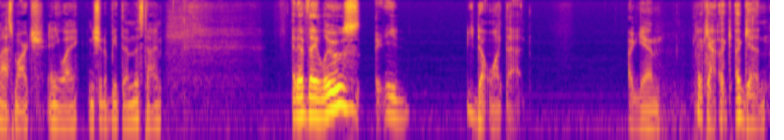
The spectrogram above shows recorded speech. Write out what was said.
last March anyway. You should have beat them this time." And if they lose, you you don't want that again. Yeah, again.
